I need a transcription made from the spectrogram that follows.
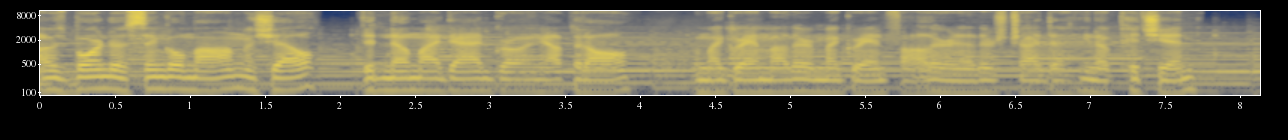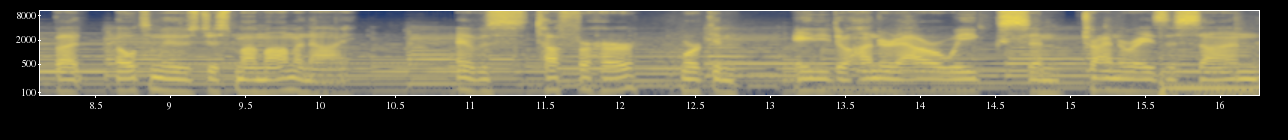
I was born to a single mom, Michelle. Didn't know my dad growing up at all. My grandmother and my grandfather and others tried to, you know, pitch in. But ultimately, it was just my mom and I. It was tough for her, working 80 to 100 hour weeks and trying to raise a son.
